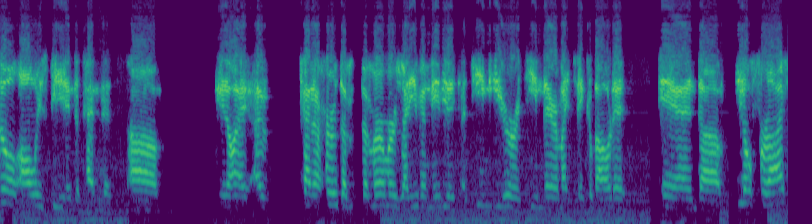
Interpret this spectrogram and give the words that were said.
they'll always be independent. Um, you know, I, I've kind of heard the, the murmurs that even maybe a, a team here or a team there might think about it. And um, you know, for us,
